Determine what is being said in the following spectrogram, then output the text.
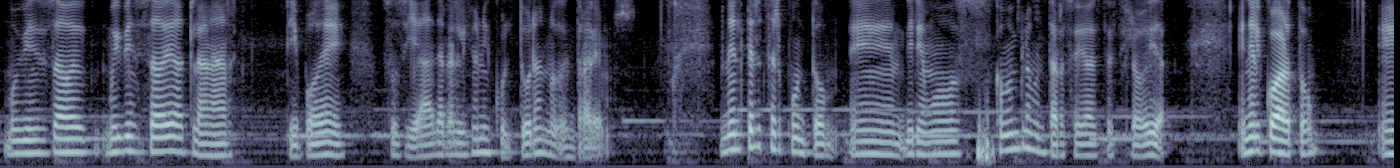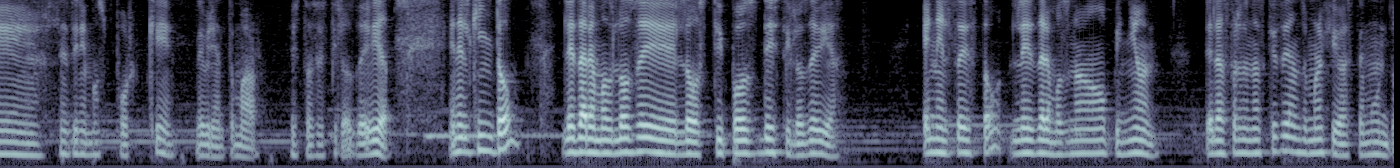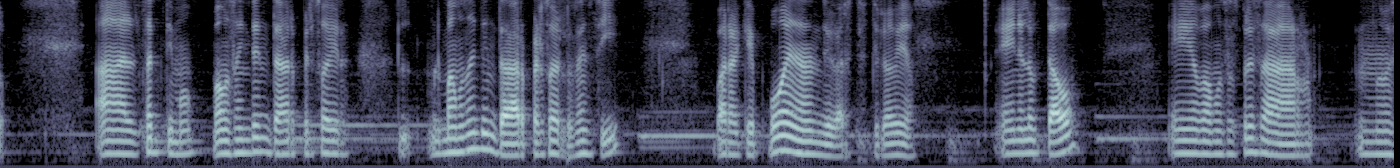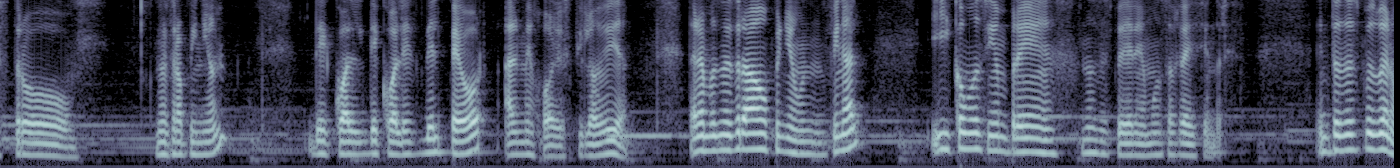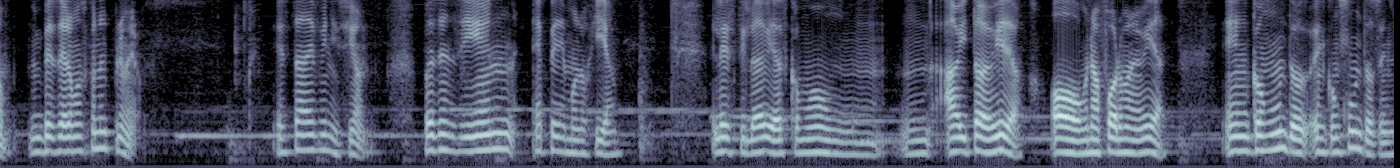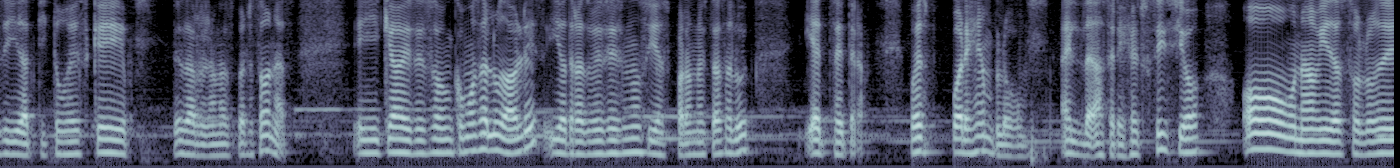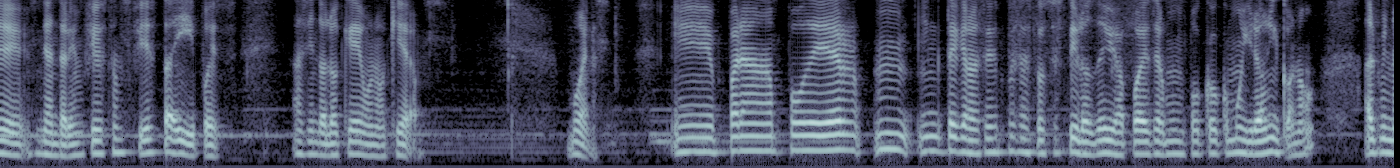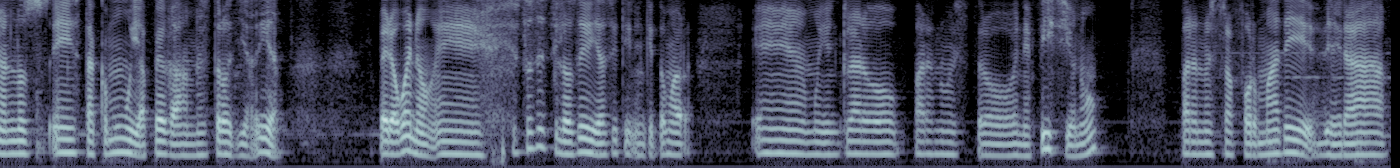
Muy bien se sabe, muy bien se sabe aclarar tipo de sociedad, de religión y cultura nos entraremos. En el tercer punto eh, diremos cómo implementarse a este estilo de vida. En el cuarto eh, les diremos por qué deberían tomar estos estilos de vida. En el quinto les daremos los, los tipos de estilos de vida en el sexto les daremos una opinión de las personas que se han sumergido a este mundo. Al séptimo vamos a intentar vamos a intentar persuadirlos en sí para que puedan llegar a este estilo de vida. En el octavo eh, vamos a expresar nuestro, nuestra opinión de cuál, de cuál es del peor al mejor estilo de vida. Daremos nuestra opinión final y como siempre nos despediremos agradeciéndoles. Entonces, pues bueno, empezaremos con el primero. Esta definición. Pues en sí en epidemiología, el estilo de vida es como un, hábito de vida o una forma de vida. En conjunto, en conjuntos en sí, actitudes que desarrollan las personas y que a veces son como saludables y otras veces nocivas para nuestra salud y etcétera. Pues, por ejemplo, el de hacer ejercicio o una vida solo de, andar en fiesta en fiesta y pues haciendo lo que uno quiera. Bueno, eh, para poder mm, integrarse pues a estos estilos de vida puede ser un poco como irónico, ¿no? Al final nos eh, está como muy apegado a nuestro día a día. Pero bueno, eh, estos estilos de vida se tienen que tomar eh, muy en claro para nuestro beneficio, ¿no? Para nuestra forma de ver a,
